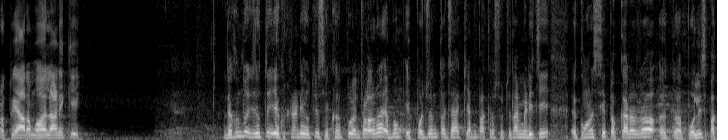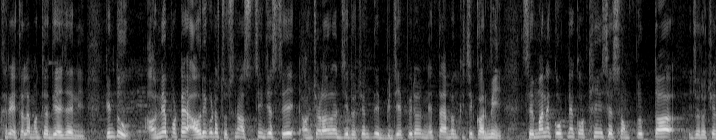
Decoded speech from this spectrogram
प्रक्रिया आरंभ है कि দেখুন যেহেতু এই ঘটনাটি হচ্ছে শিখরপুর অঞ্চলর এবং এপর্যন্ত যা কি আম পাখে সূচনা মিছে কৌশি প্রকারর পুলিশ পাখে এতলা দিয়ে যায়নি কিন্তু অন্যপটে আহরি গোটে সূচনা আসছে যে সে অঞ্চলর যে রয়েছেন বিজেপি নেতা এবং কিছু কর্মী সে কোটি না কোটি সে সম্পৃক্ত যে রয়েছেন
